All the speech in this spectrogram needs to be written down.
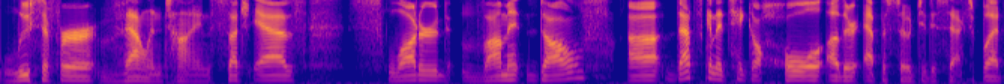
Lucifer Valentine, such as Slaughtered Vomit Dolls. Uh, that's going to take a whole other episode to dissect, but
